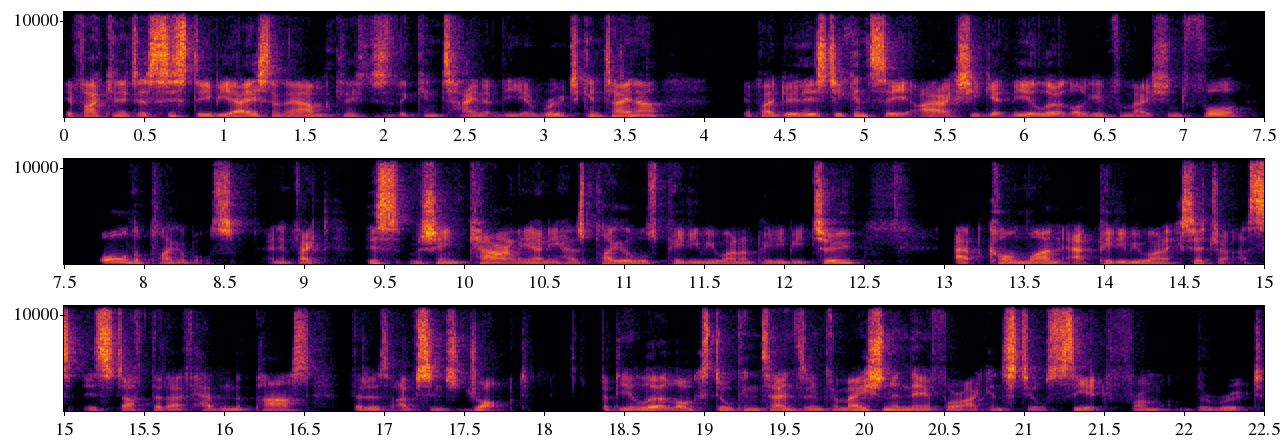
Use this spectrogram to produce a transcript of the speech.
If I connect to sysdba, so now I'm connected to the container, the root container. If I do this, you can see I actually get the alert log information for all the pluggables. And in fact, this machine currently only has pluggables PDB1 and PDB2. AppCon1, AppPDB1, etc. is stuff that I've had in the past that is, I've since dropped. But the alert log still contains the information and therefore I can still see it from the root.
